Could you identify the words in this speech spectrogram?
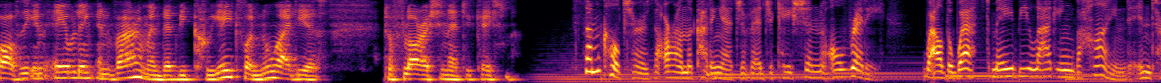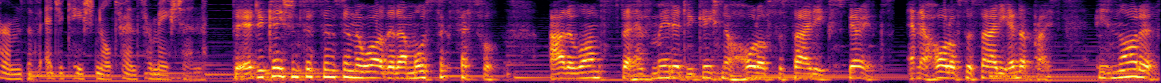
of the enabling environment that we create for new ideas to flourish in education. Some cultures are on the cutting edge of education already, while the West may be lagging behind in terms of educational transformation. The education systems in the world that are most successful are the ones that have made education a whole of society experience and a whole of society enterprise It's not a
